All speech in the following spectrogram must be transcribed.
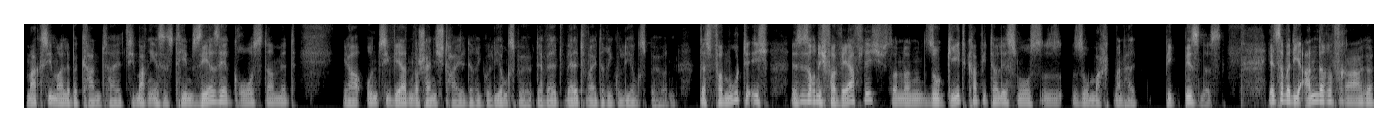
maximale Bekanntheit. Sie machen ihr System sehr, sehr groß damit. Ja, und sie werden wahrscheinlich Teil der Regulierungsbehörden, der Welt, weltweite Regulierungsbehörden. Das vermute ich. Es ist auch nicht verwerflich, sondern so geht Kapitalismus, so macht man halt Big Business. Jetzt aber die andere Frage,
